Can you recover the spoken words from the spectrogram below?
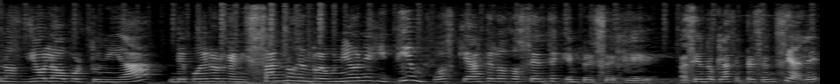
nos dio la oportunidad de poder organizarnos en reuniones y tiempos que antes los docentes eh, haciendo clases presenciales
